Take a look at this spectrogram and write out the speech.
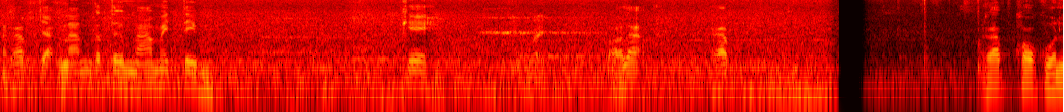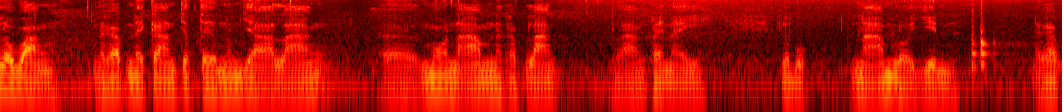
นะครับ จากนั้นก็เติมน้ำให้เต็ม โอเคพอละครับครับข้อควรระวังนะครับในการจะเติมน้ำยาล้างหม้อน้ำนะครับล้างล้างภายในระบบน้ำหล่อเย็นนะครับ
